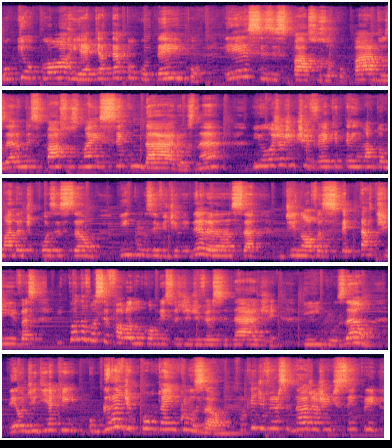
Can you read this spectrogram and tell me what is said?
O que ocorre é que até pouco tempo esses espaços ocupados eram espaços mais secundários, né? E hoje a gente vê que tem uma tomada de posição inclusive de liderança, de novas expectativas. E quando você falou no começo de diversidade e inclusão, eu diria que o grande ponto é a inclusão, porque diversidade a gente sempre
